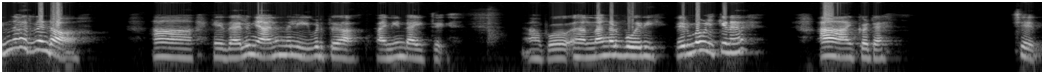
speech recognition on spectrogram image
ഇന്ന് വരുന്നുണ്ടോ? ആ ഏതായാലും ഞാൻ ഇന്ന് ലീവ് എടുത്തതാ. പനി ഉണ്ടായിട്ട് അപ്പോ എന്നാ അങ്ങോട്ട് പോരി? വരുമ്പോ വിളിക്കണേ. ആ ആയിക്കോട്ടെ. ശരി.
